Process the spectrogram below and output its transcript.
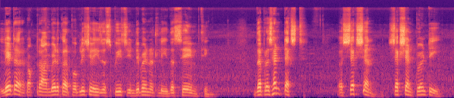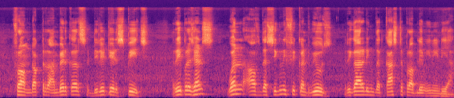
Later, Dr. Ambedkar published his speech independently, the same thing. The present text, a section, section 20 from Dr. Ambedkar's deleted speech, represents one of the significant views regarding the caste problem in India.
